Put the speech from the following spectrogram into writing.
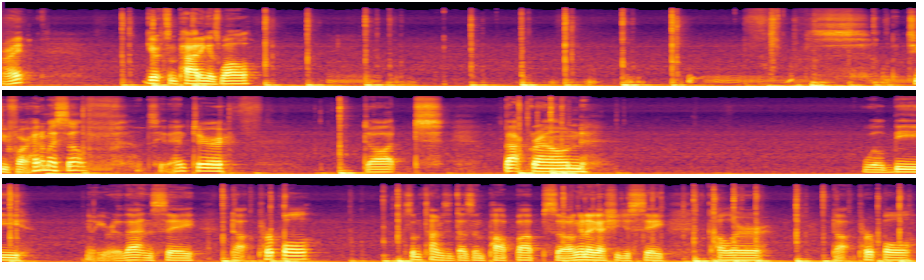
All right. Give it some padding as well. Too far ahead of myself. Let's hit enter. Dot background will be, gonna get rid of that and say dot purple. Sometimes it doesn't pop up, so I'm gonna actually just say color dot purple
